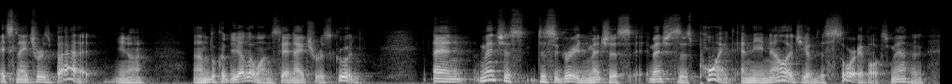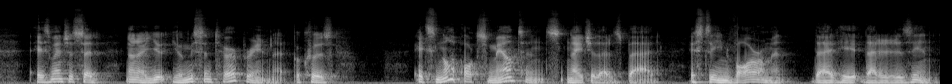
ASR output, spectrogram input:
its nature is bad, you know. And look at the other ones, their nature is good. And Mencius disagreed. Mencius, Mencius's point and the analogy of the story of Ox Mountain is Mencius said, no, no, you, you're misinterpreting that because it's not Ox Mountain's nature that is bad. It's the environment that, he, that it is in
